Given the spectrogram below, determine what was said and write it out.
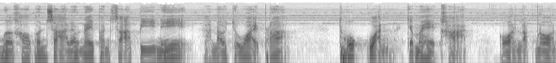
เมื่อเข้าพรรษาแล้วในพรรษาปีนี้เราจะไหว้พระทุกวันจะไม่ให้ขาดก่อนหลับนอน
